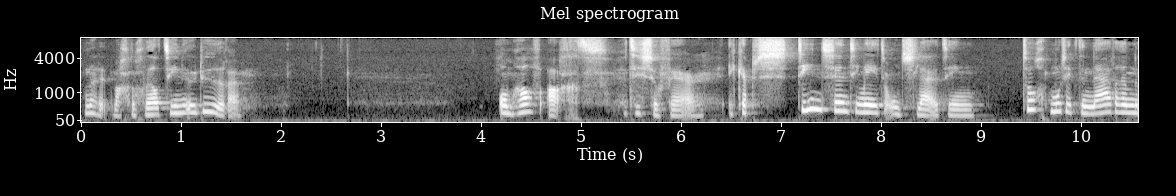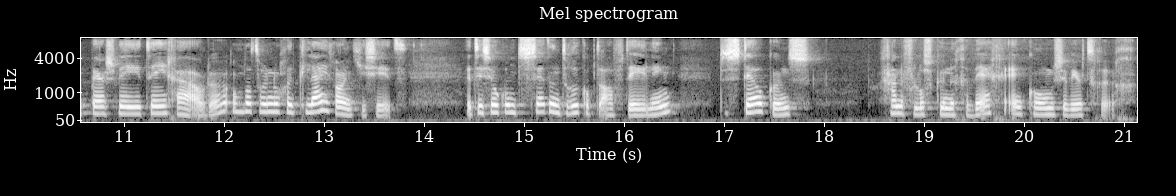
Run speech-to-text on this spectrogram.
Nou, dit mag nog wel tien uur duren. Om half acht. Het is zover. Ik heb 10 centimeter ontsluiting. Toch moet ik de naderende persweeën tegenhouden, omdat er nog een klein randje zit. Het is ook ontzettend druk op de afdeling, dus telkens gaan de verloskundigen weg en komen ze weer terug.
